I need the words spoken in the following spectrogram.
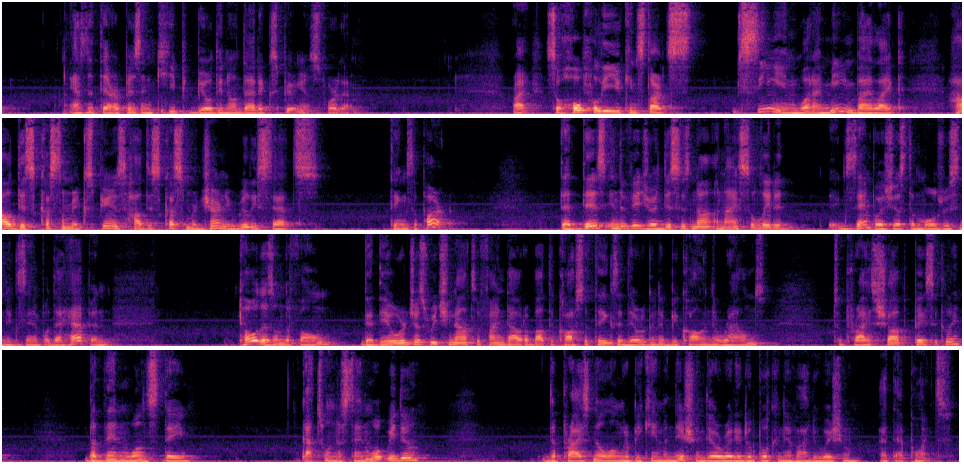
as the therapist and keep building on that experience for them right? So hopefully you can start seeing what I mean by like how this customer experience, how this customer journey really sets things apart. That this individual, and this is not an isolated example, it's just the most recent example that happened, told us on the phone that they were just reaching out to find out about the cost of things, that they were going to be calling around to price shop basically. But then once they got to understand what we do, the price no longer became an issue and they were ready to book an evaluation at that point.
